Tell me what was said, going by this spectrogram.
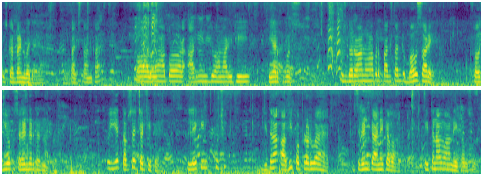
उसका बैंड बजाया पाकिस्तान का। और वहाँ पर आर्मी जो हमारी थी एयरफोर्स उस दौरान वहाँ पर पाकिस्तान के बहुत सारे फौजियों को सरेंडर करना पड़ा। तो ये तब से चर्चित है। लेकिन कुछ जितना अभी पॉपुलर हुआ है, प्रेसिडेंट के आने के बाद, इतना वहाँ नहीं था उस वक्त।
